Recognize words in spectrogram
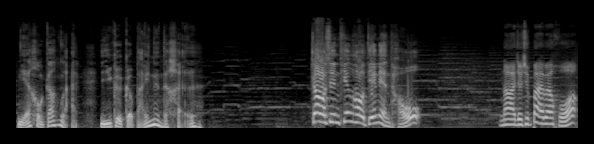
年后刚来，一个个白嫩的很。赵信听后点点头，那就去拜拜火。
